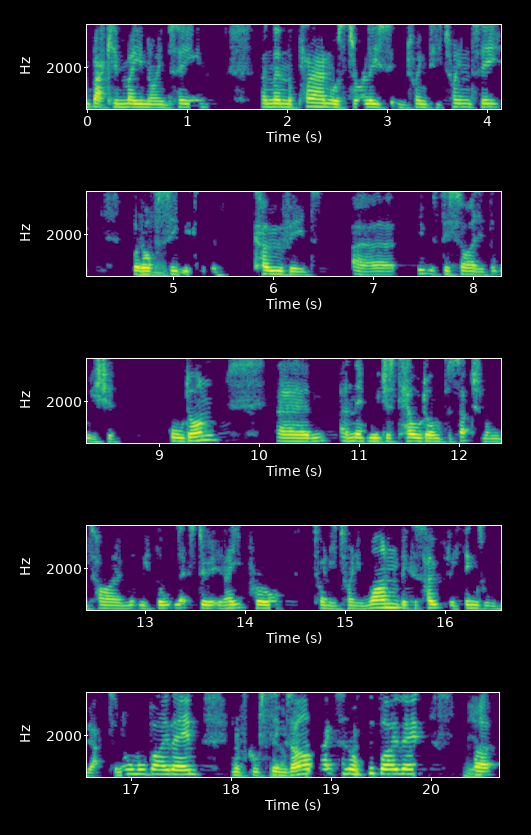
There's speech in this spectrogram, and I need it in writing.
back in May 19. And then the plan was to release it in 2020. But mm-hmm. obviously, because of COVID, uh, it was decided that we should hold on. Um, and then we just held on for such a long time that we thought, let's do it in April 2021 because hopefully things will be back to normal by then. And of course, things yeah. are back to normal by then. Yeah. But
